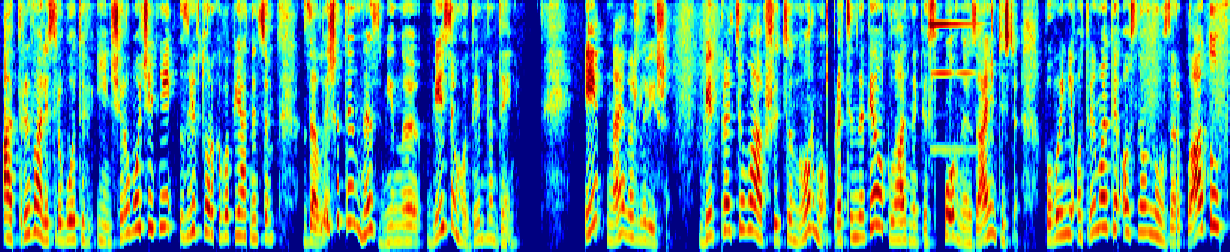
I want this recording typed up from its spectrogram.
а тривалість роботи в інші робочі дні з вівторка по п'ятницю залишити незмінною 8 годин на день. І найважливіше, відпрацювавши цю норму, працівники-окладники з повною зайнятістю повинні отримати основну зарплату в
